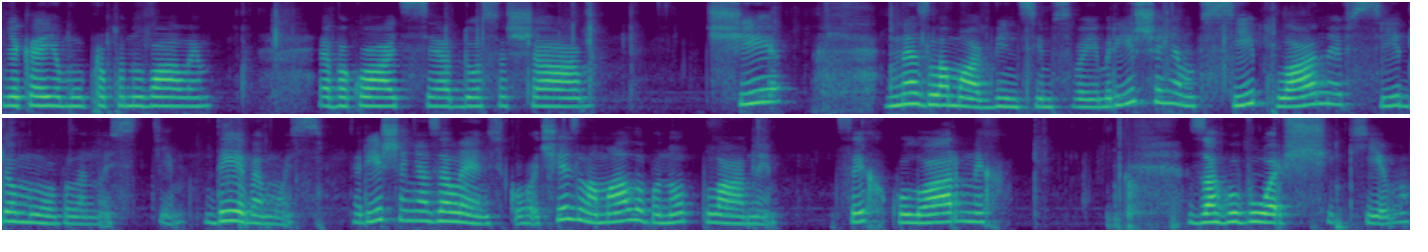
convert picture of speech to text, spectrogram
яке йому пропонували. Евакуація до США. Чи не зламав він цим своїм рішенням всі плани, всі домовленості? Дивимось. Рішення Зеленського. Чи зламало воно плани цих кулуарних заговорщиків?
